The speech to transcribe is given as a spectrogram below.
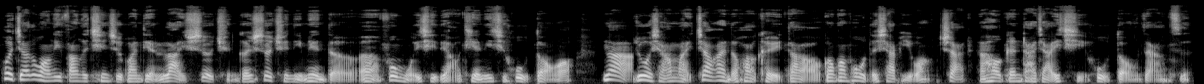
或加入王立芳的亲子观点 LINE 社群，跟社群里面的呃父母一起聊天、一起互动哦。那如果想要买教案的话，可以到观光破的下皮网站，然后跟大家一起互动这样子。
